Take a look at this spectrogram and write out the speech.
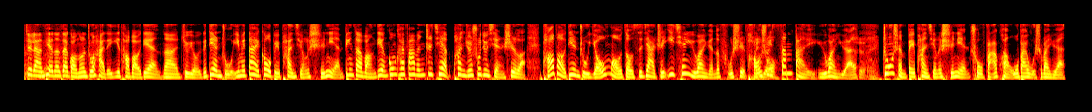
这两天呢，在广东珠海的一淘宝店，那就有一个店主因为代购被判刑了十年，并在网店公开发文致歉。判决书就显示了，淘宝店主尤某走私价值一千余万元的服饰，逃税三百余万元。终审被判刑了十年，处罚款五百五十万元。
